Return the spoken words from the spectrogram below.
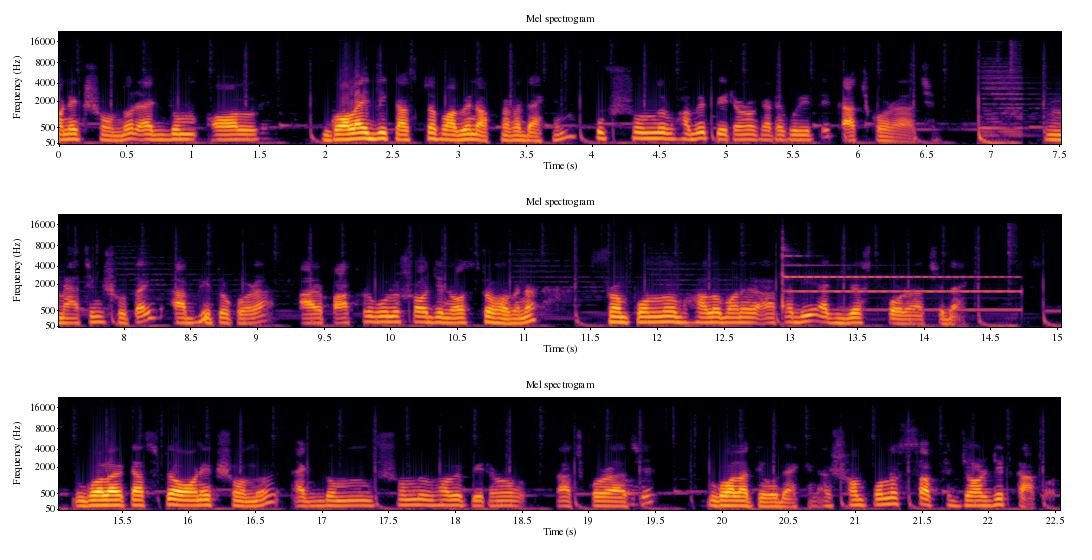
অনেক সুন্দর, একদম অল গলায় যে কাজটা পাবেন আপনারা দেখেন, খুব সুন্দরভাবে পেটানো ক্যাটাগরিতে কাজ করা আছে। ম্যাচিং সুতায় আবৃত করা, আর পাথরগুলো সহজে নষ্ট হবে না। সম্পূর্ণ ভালো মানের আঠা দিয়ে অ্যাডজাস্ট করা আছে, দেখ। গলার কাজটা অনেক সুন্দর, একদম সুন্দরভাবে পেটানো কাজ করা আছে গলাতেও, দেখেন। আর সম্পূর্ণ সফট জর্জেট কাপড়,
